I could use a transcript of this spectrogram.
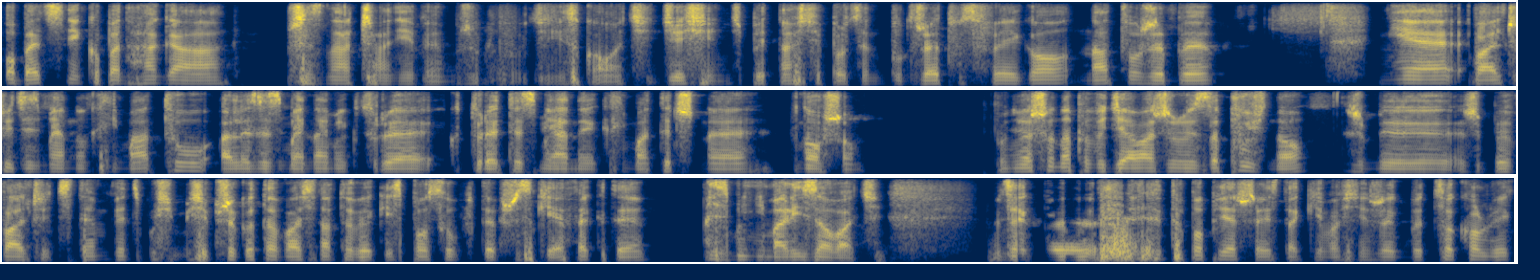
obecnie Kopenhaga przeznacza, nie wiem, żeby powiedzieć, skłamać 10-15% budżetu swojego na to, żeby nie walczyć ze zmianą klimatu, ale ze zmianami, które, które te zmiany klimatyczne wnoszą. Ponieważ ona powiedziała, że już jest za późno, żeby, żeby walczyć z tym, więc musimy się przygotować na to, w jaki sposób te wszystkie efekty zminimalizować. Więc jakby to po pierwsze jest takie właśnie, że jakby cokolwiek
